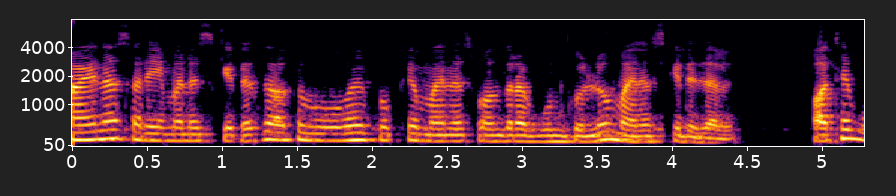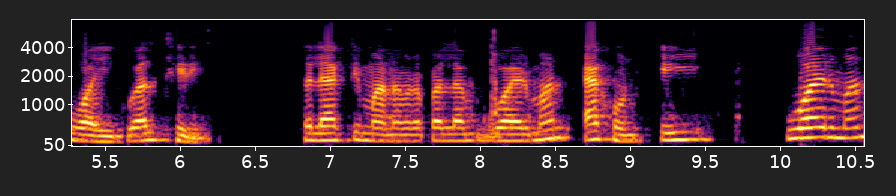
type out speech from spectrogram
মাইনাস আর এই মাইনাস কেটে যায়, অথবা উভয় পক্ষে মাইনাস ওয়ান দ্বারা গুণ করলেও মাইনাস কেটে যাবে। অথব y ইকুয়াল থ্রি তাহলে একটি মান আমরা পেলাম y এর মান। এখন এই এর মান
